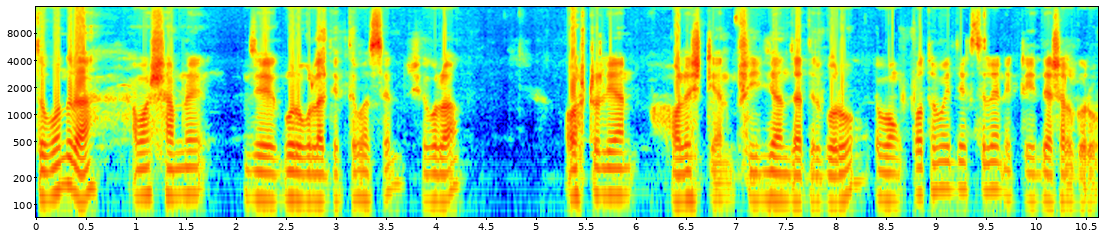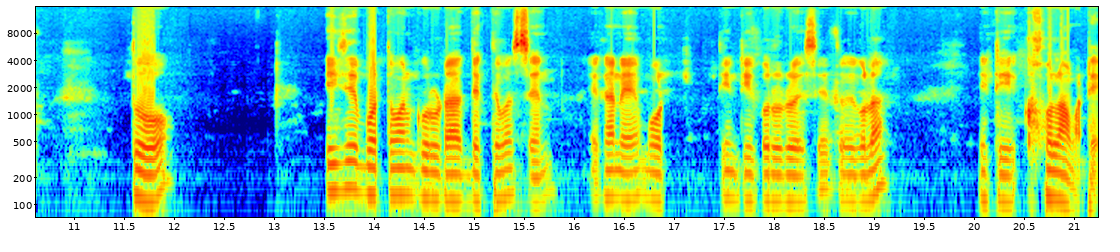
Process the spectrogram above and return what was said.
তো বন্ধুরা, আমার সামনে যে গরুগুলা দেখতে পাচ্ছেন, সেগুলা অস্ট্রেলিয়ান, হলেস্টিয়ান, ফ্রিজিয়ান জাতের গরু এবং প্রথমেই দেখছিলেন একটি দেশাল গরু। তো, এই যে বর্তমান গরুটা দেখতে পাচ্ছেন, এখানে মোট তিনটি গরু রয়েছে। তো, এগুলা একটি খোলা মাঠে।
